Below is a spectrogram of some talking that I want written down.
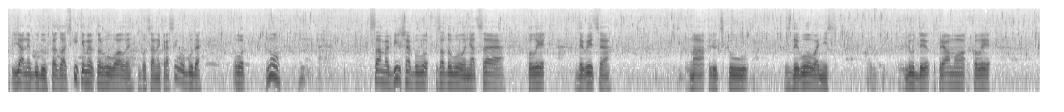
я не буду казати, скільки ми вторгували, бо це некрасиво буде. От. Ну, саме більше було задоволення це коли дивитися на людську здивованість. Люди прямо коли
